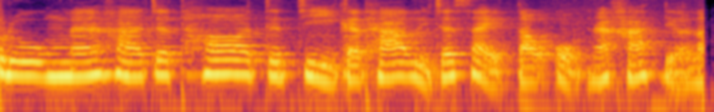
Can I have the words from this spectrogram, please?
ปรุงนะคะ จะทอดจะจีกระทะหรือจะใส่เตาอบนะคะ เดี๋ยวเรา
